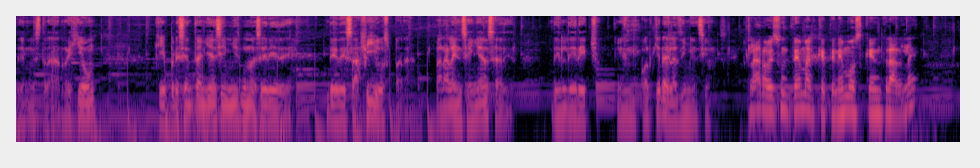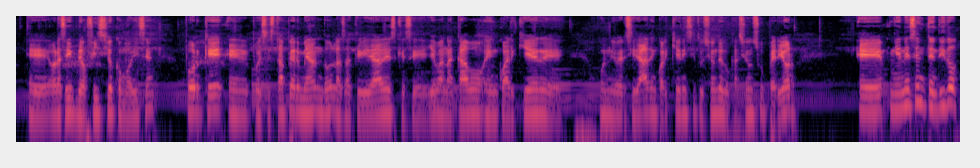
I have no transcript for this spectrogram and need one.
de nuestra región que presentan ya en sí mismo una serie de, desafíos para, la enseñanza del derecho en cualquiera de las dimensiones. Claro, es un tema al que tenemos que entrarle, eh, ahora sí, de oficio como dicen, porque eh, pues está permeando las actividades que se llevan a cabo en cualquier universidad, en cualquier institución de educación superior. Eh, en ese entendido,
